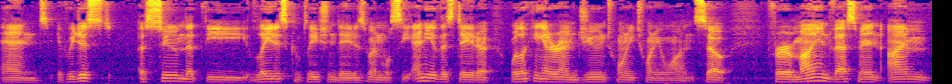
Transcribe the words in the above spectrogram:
And if we just assume that the latest completion date is when we'll see any of this data, we're looking at around June 2021. So for my investment, I'm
